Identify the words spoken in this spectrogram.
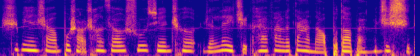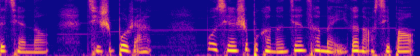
市面上不少畅销书宣称人类只开发了大脑不到百分之十的潜能，其实不然。目前是不可能监测每一个脑细胞，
